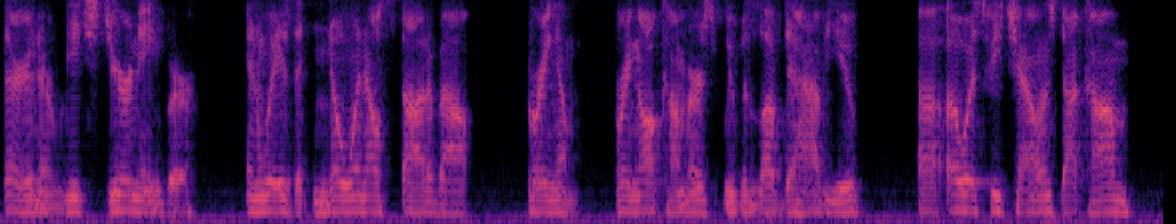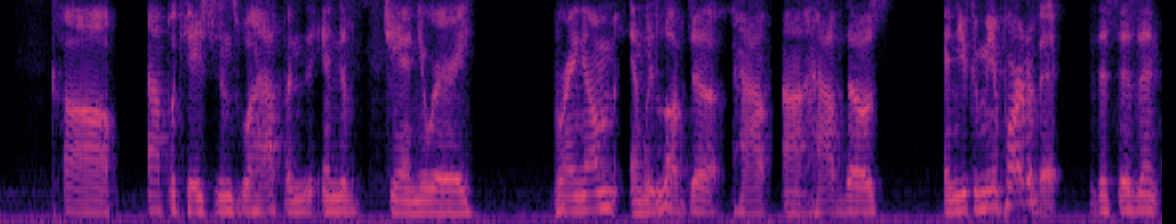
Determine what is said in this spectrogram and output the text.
that are going to reach to your neighbor in ways that no one else thought about. Bring them, bring all comers. We would love to have you. Uh, OSVchallenge.com uh, applications will happen the end of January. Bring them, and we'd love to have uh, have those, and you can be a part of it. This isn't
